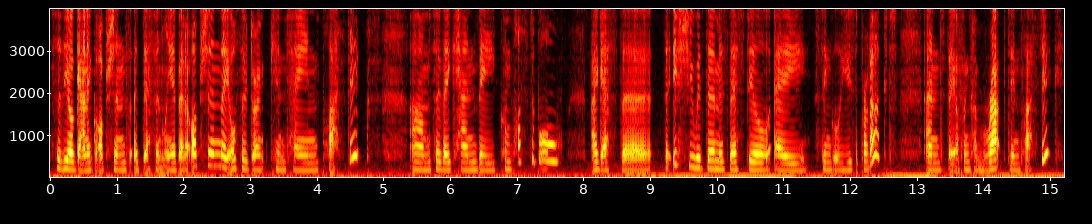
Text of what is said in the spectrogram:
So the organic options are definitely a better option. They also don't contain plastics, um, so they can be compostable. I guess the the issue with them is they're still a single use product, and they often come wrapped in plastic.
